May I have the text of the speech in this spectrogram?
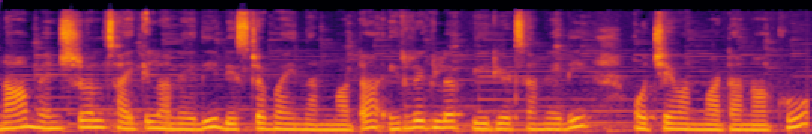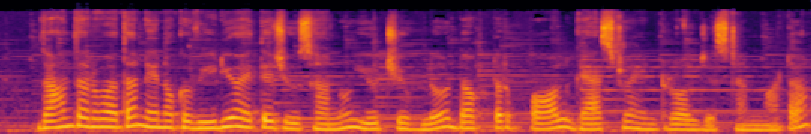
నా మెన్స్ట్రల్ సైకిల్ అనేది డిస్టర్బ్ అయిందనమాట ఇర్రెగ్యులర్ పీరియడ్స్ అనేది వచ్చేవన్నమాట నాకు. దాని తర్వాత నేను ఒక వీడియో అయితే చూశాను యూట్యూబ్లో డాక్టర్ పాల్ గ్యాస్ట్రో ఎంట్రాలజిస్ట్ అనమాట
